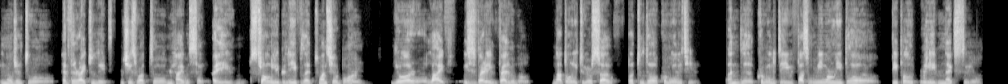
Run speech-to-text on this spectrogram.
in order to have the right to live, which is what uh, Mihai was saying. I strongly believe that once you're born, your life is very valuable not only to yourself, but to the community. And the community doesn't mean only the people really next to you,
